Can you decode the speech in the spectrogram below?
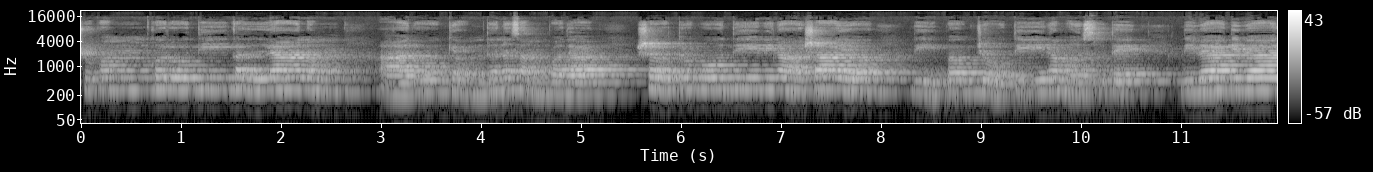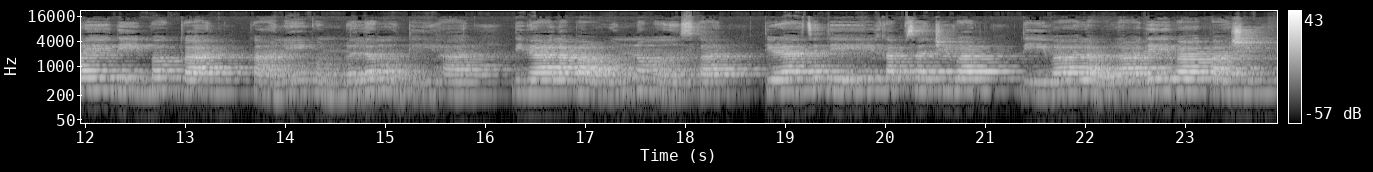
शुभं करोति कल्याणम् आरोग्यं धनसम्पदा शत्रुबुद्धिविनाशाय दीपकज्योतिनमस्तुते दिव्या दिव्या रे दीपकार काने कुंडलमोतिहार दिव्याला पाहून नमस्कार। तिळाचे तेल कापसाची वात दिवा लावला देवा पाशी.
